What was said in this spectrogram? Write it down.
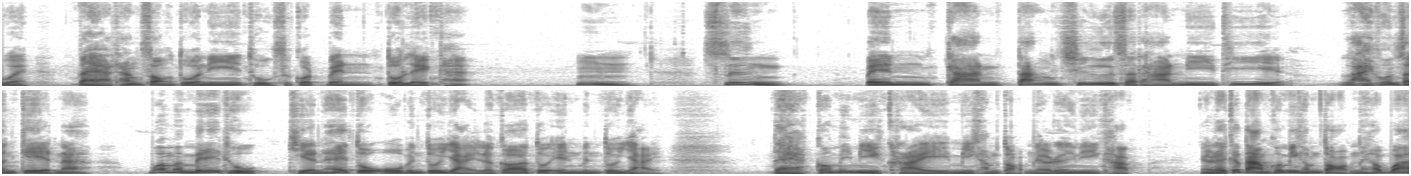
ด้วย แต่ทั้งสองตัวนี้ถูกสะกดเป็นตัวเล็กฮะ อืม ซึ่งเป็นการตั้งชื่อสถานีที่หลายคนสังเกตนะ ว่ามันไม่ได้ถูกเขียนให้ตัว O เป็นตัวใหญ่ แล้วก็ตัว N เป็นตัวใหญ่ แต่ก็ไม่มีใครมีคำตอบในเรื่องนี้ครับอย่างไรก็ตามเขามีคำตอบนะครับว่า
